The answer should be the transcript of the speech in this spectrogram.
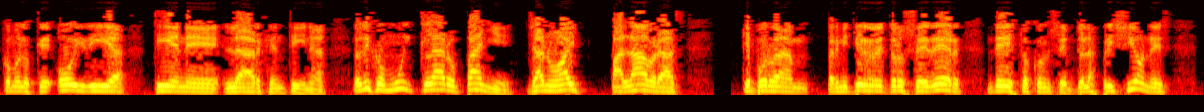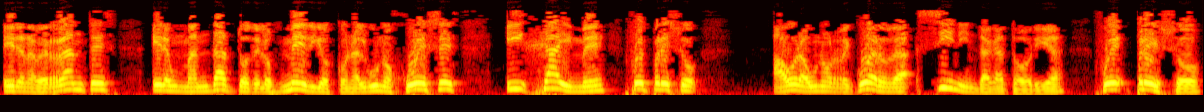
como los que hoy día tiene la Argentina. Lo dijo muy claro Pañi. Ya no hay palabras que puedan permitir retroceder de estos conceptos. Las prisiones eran aberrantes, era un mandato de los medios con algunos jueces y Jaime fue preso ahora uno recuerda, sin indagatoria, fue preso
